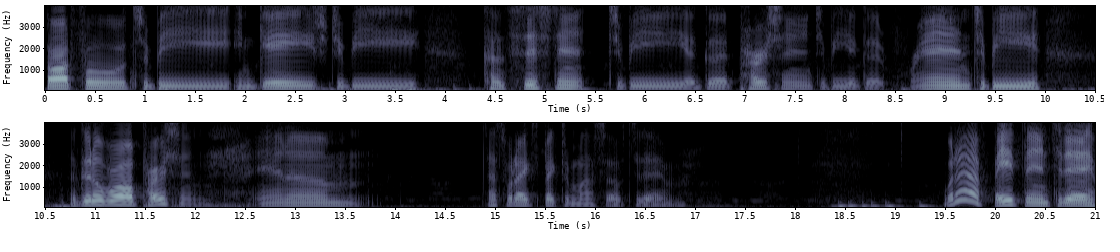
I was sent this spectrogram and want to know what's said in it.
thoughtful, to be engaged, to be consistent, to be a good person, to be a good friend, to be a good overall person. And um that's what I expected myself today. What do I have faith in today?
